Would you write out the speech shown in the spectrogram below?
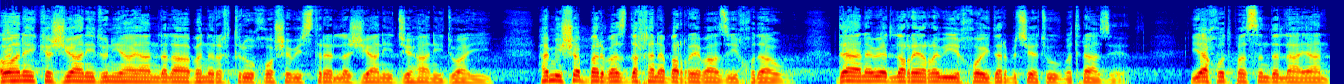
ئەوانەی کە ژیانی دنیایان لەلا بە نرختر و خۆشەویسترە لە ژیانی جیهانی دوایی هەمیشە بەربەست دەخەنە بەر ڕێبازی خودا و دەیانەوێت لە ڕێڕەوی خۆی دەربچێت و بترازێت یاخود پەسندە لایان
